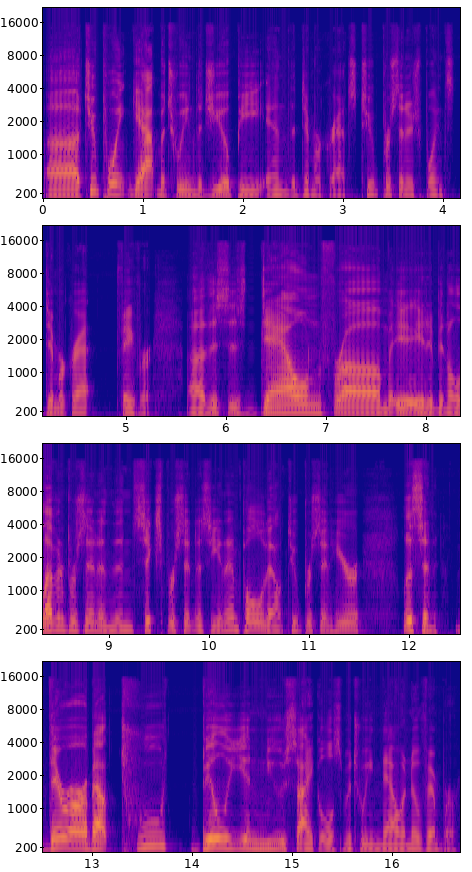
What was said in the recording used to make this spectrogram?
uh, two point gap between the GOP and the Democrats, two percentage points Democrat favor. Uh, this is down from it, it, had been 11% and then 6% in a CNN poll, now 2% here. Listen, there are about 2 billion news cycles between now and November.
